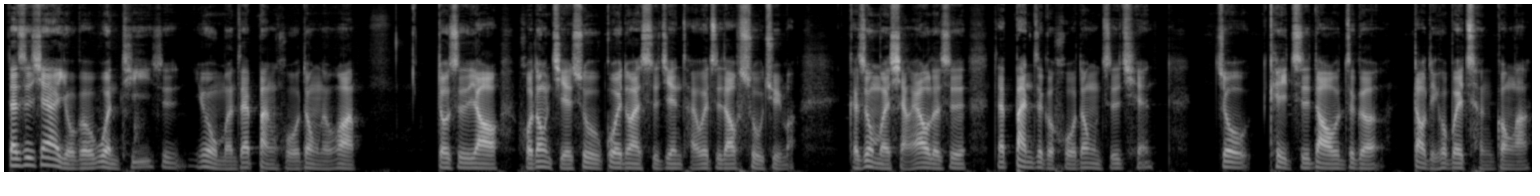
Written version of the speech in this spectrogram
但是现在有个问题，是因为我们在办活动的话，都是要活动结束过一段时间才会知道数据嘛。可是我们想要的是在办这个活动之前，就可以知道这个到底会不会成功啊？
